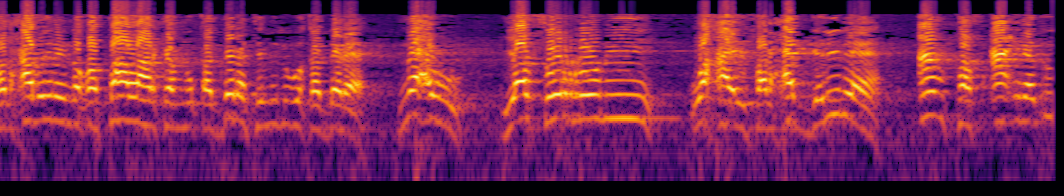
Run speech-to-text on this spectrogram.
fatxadu inay noqotaa la arkaa muqadarata mid lagu qadara naxwu yasurunii waxay farxad gelinaa an tasca inaad u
